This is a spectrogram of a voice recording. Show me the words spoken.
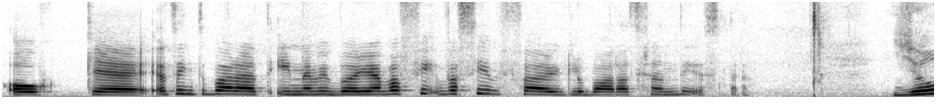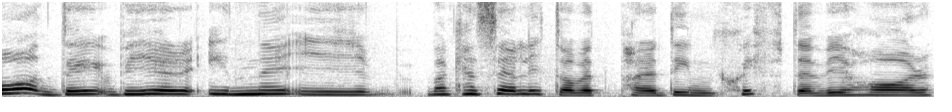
Och eh, jag tänkte bara att innan vi börjar, vad, vad ser vi för globala trender just nu? Ja, det, vi är inne i, man kan säga lite av ett paradigmskifte. Vi har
